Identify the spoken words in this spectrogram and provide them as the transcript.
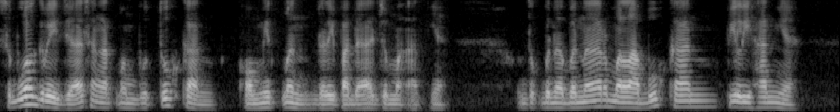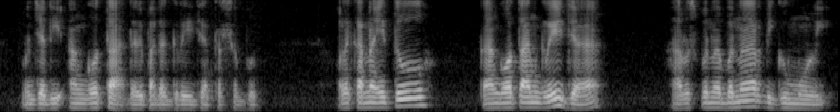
sebuah gereja sangat membutuhkan komitmen daripada jemaatnya untuk benar-benar melabuhkan pilihannya menjadi anggota daripada gereja tersebut. Oleh karena itu, keanggotaan gereja harus benar-benar digumuli,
